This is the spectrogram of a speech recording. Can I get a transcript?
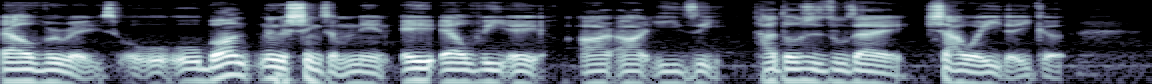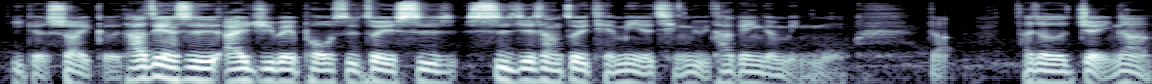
Alvarez，我我不知道那个姓怎么念，A L V A R R E Z，他都是住在夏威夷的一个一个帅哥。他之前是 I G 被 post 最世世界上最甜蜜的情侣，他跟一个名模，那他叫做 J，那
